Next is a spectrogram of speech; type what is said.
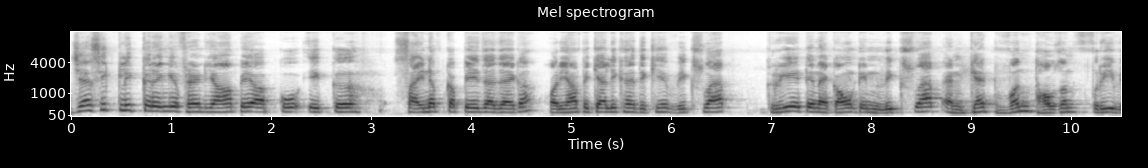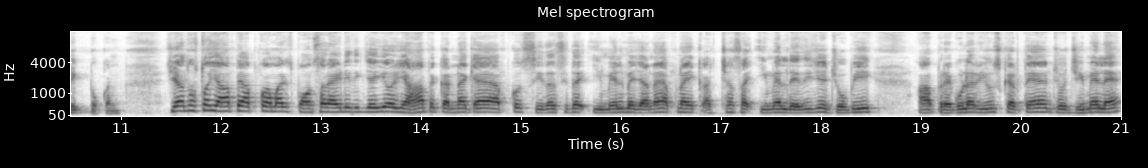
जैसे क्लिक करेंगे फ्रेंड यहाँ पे आपको एक साइन अप का पेज आ जाएगा। और यहाँ पे क्या लिखा है, देखिए Wick Swap account in Wick Swap and get one thousand free Wick token जी हाँ दोस्तों, यहाँ पे आपको हमारी स्पॉन्सर आईडी दिख जाएगी और यहाँ पे करना क्या है, आपको सीधा सीधा ईमेल में जाना है, अपना एक अच्छा सा ईमेल दे दीजिए, जो भी आप रेगुलर यूज़ करते हैं, जो जीमेल है।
